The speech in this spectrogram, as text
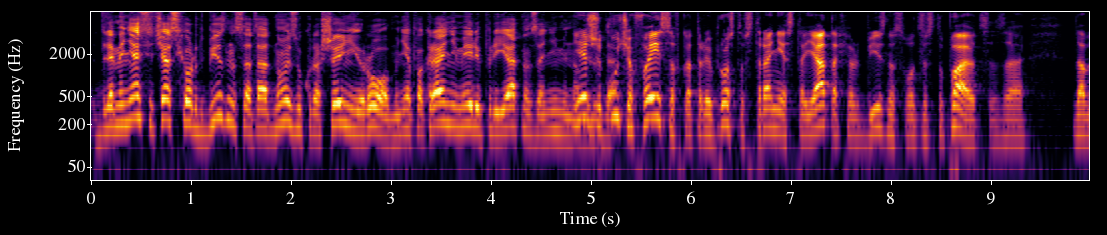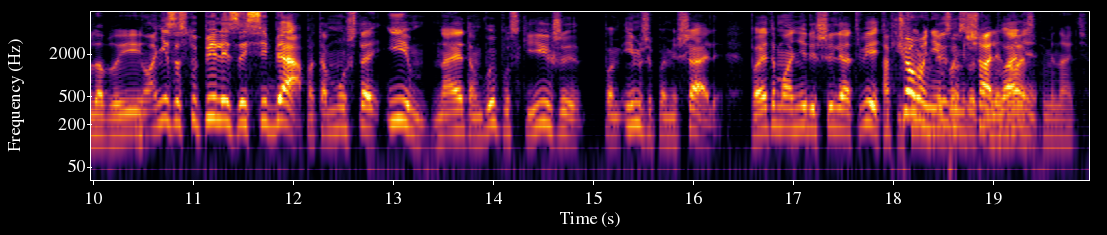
Для меня сейчас Hurt Business это одно из украшений Ро. Мне, по крайней мере, приятно за ними наблюдать. Есть же куча фейсов, которые просто в стороне стоят, а Hurt Business вот заступаются за WWE. Но они заступились за себя, потому что им на этом выпуске их же им же помешали. Поэтому они решили ответить. а в чем они им помешали? Давай плане- вспоминать.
